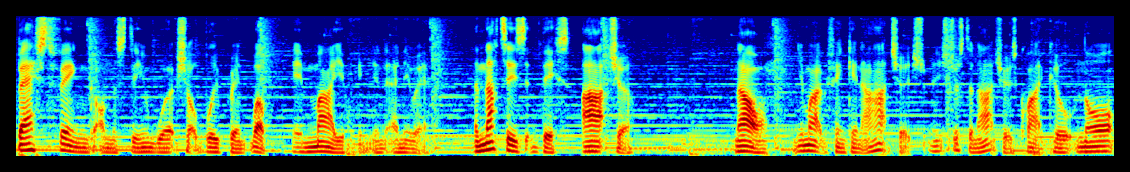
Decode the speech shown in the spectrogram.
best thing on the Steam Workshop blueprint. Well, in my opinion anyway. And that is this archer. Now, you might be thinking, archer, it's just an archer, it's quite cool. No,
